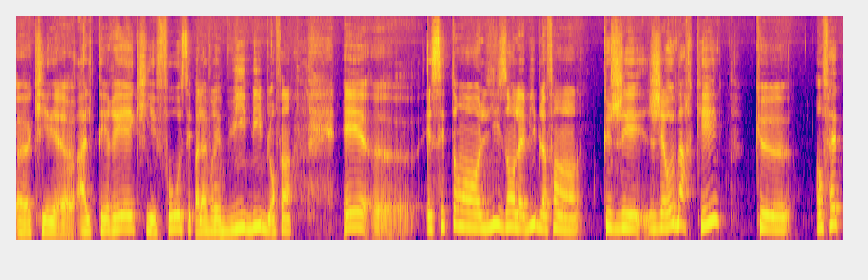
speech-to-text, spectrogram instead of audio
euh, qui est altéré, qui est faux, c'est pas la vraie Bible. Enfin, et, et c'est en lisant la Bible, enfin, que j'ai remarqué que en fait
